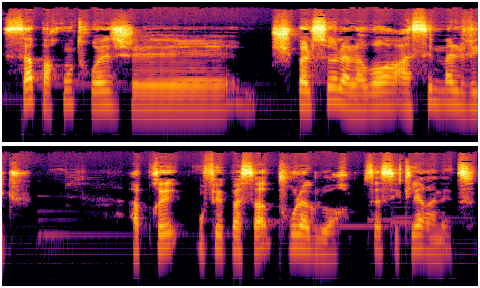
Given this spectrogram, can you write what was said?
Ça, par contre, ouais, je suis pas le seul à l'avoir assez mal vécu. Après, on fait pas ça pour la gloire, ça c'est clair et net.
